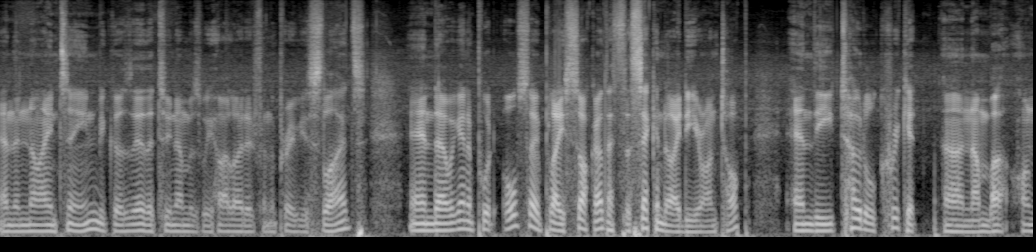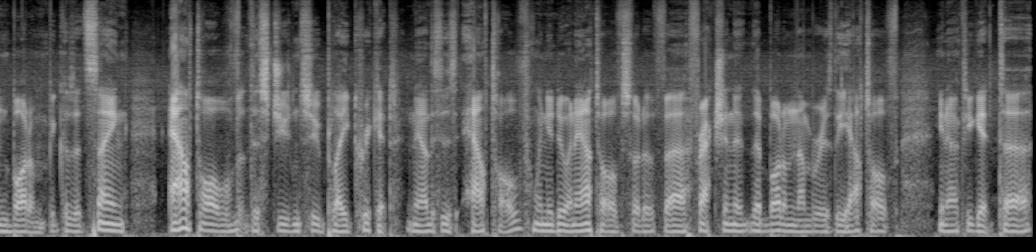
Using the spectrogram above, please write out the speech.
and the 19 because they're the two numbers we highlighted from the previous slides. And uh, we're going to put also play soccer, that's the second idea on top, and the total cricket uh, number on bottom because it's saying out of the students who play cricket. Now this is out of, when you do an out of sort of uh, fraction, the bottom number is the out of. You know, if you get uh,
